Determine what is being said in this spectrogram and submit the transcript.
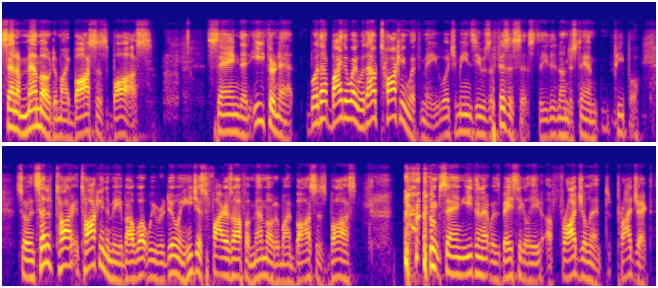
sent a memo to my boss's boss saying that Ethernet, without, by the way, without talking with me, which means he was a physicist, he didn't understand people. So instead of talk, talking to me about what we were doing, he just fires off a memo to my boss's boss saying Ethernet was basically a fraudulent project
